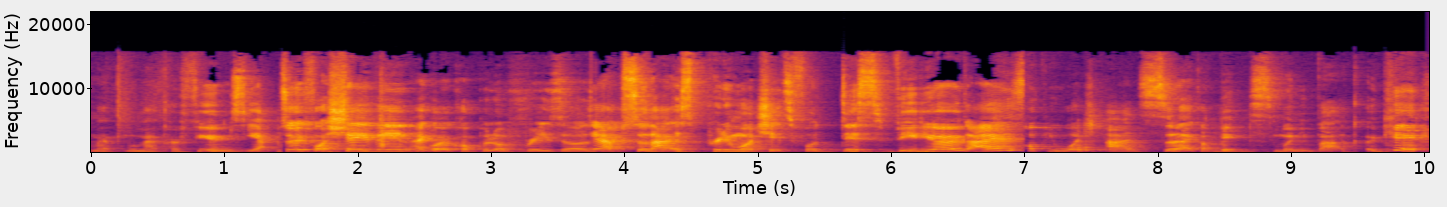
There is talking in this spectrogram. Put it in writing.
my with my perfumes. Yeah. So for shaving i got a couple of razors. Yeah so that is pretty much it for this video. Guys hope you watch ads so i can make this money back okay?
